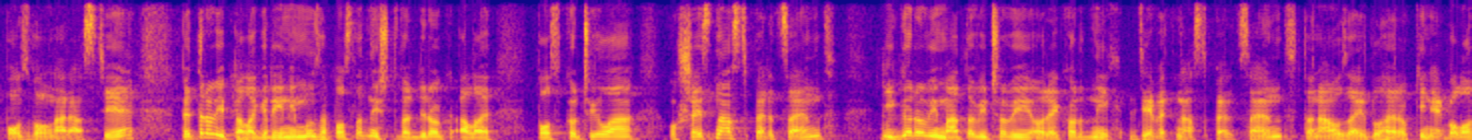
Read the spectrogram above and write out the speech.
pozvol na rastie. Petrovi Pellegrinimu za posledný štvrť rok ale poskočila o 16 Igorovi Matovičovi o rekordných 19%, to naozaj dlhé roky nebolo.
